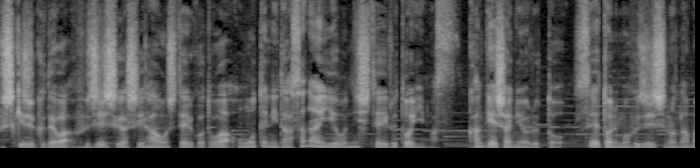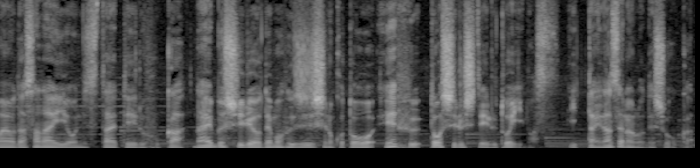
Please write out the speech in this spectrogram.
伏木塾では藤井氏が師範をしていることは表に出さないようにしていると言います。関係者によると、生徒にも藤井氏の名前を出さないように伝えているほか、内部資料でも藤井氏のことを F と記していると言います。一体なぜなのでしょうか？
